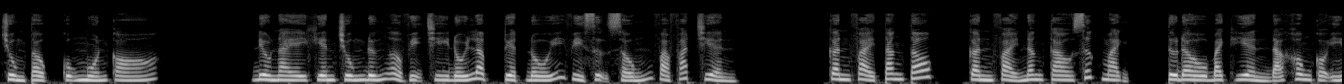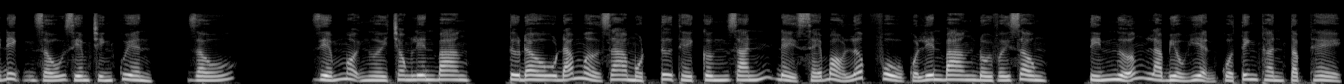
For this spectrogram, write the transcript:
trùng tộc cũng muốn có. Điều này khiến chúng đứng ở vị trí đối lập tuyệt đối vì sự sống và phát triển. Cần phải tăng tốc, cần phải nâng cao sức mạnh. Từ đầu Bạch Hiền đã không có ý định giấu giếm chính quyền, giấu giếm mọi người trong liên bang, từ đầu đã mở ra một tư thế cứng rắn để xé bỏ lớp phủ của liên bang đối với rồng. Tín ngưỡng là biểu hiện của tinh thần tập thể,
